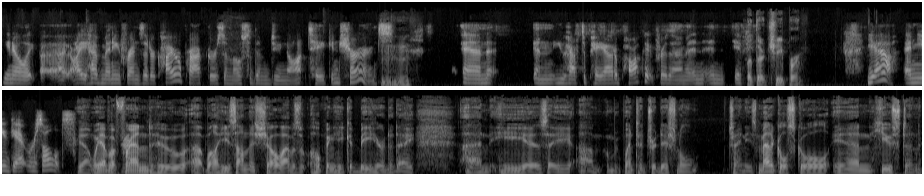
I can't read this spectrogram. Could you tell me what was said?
you know like I, I have many friends that are chiropractors and most of them do not take insurance Mm-hmm. and and you have to pay out of pocket for them and and if But they're cheaper. Yeah and you get results Yeah, we have a friend who, uh, well, he's on the show. I was hoping he could be here today, and he is a um, went to traditional Chinese medical school in Houston,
